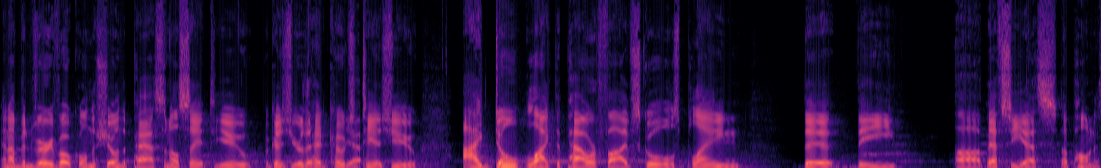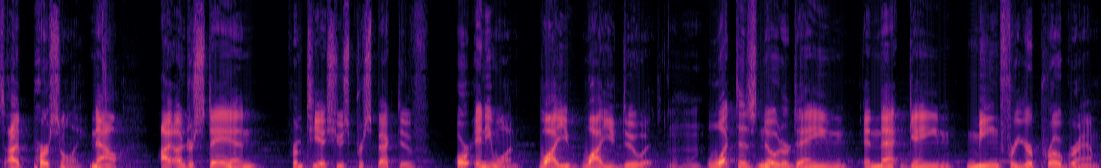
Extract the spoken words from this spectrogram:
and I've been very vocal on the show in the past, and I'll say it to you because you're the head coach at TSU. I don't like the Power Five schools playing the the uh, FCS opponents. I personally now I understand from TSU's perspective or anyone why you why you do it. What does Notre Dame in that game mean for your program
